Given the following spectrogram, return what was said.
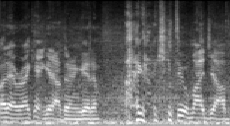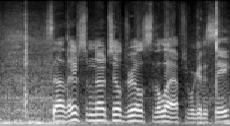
Whatever, I can't get out there and get him. I gotta keep doing my job. So there's some no-till drills to the left we're gonna see. I'm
